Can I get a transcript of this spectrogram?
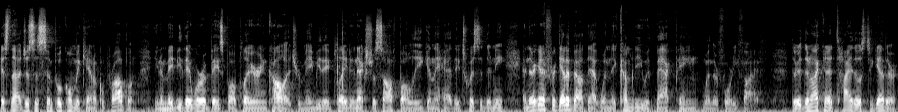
It's not just a simple mechanical problem. You know maybe they were a baseball player in college or maybe they played an extra softball league and they had they twisted their knee. And they're going to forget about that when they come to you with back pain when they're 45 they're, they're not going to tie those together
